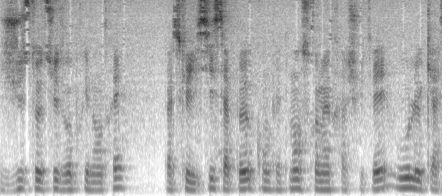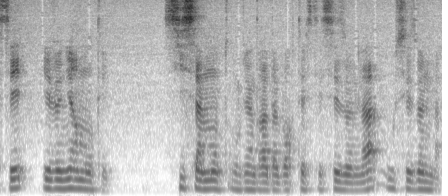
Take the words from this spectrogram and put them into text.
juste au-dessus de vos prix d'entrée, parce que ici, ça peut complètement se remettre à chuter ou le casser et venir monter. Si ça monte, on viendra d'abord tester ces zones-là ou ces zones-là.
